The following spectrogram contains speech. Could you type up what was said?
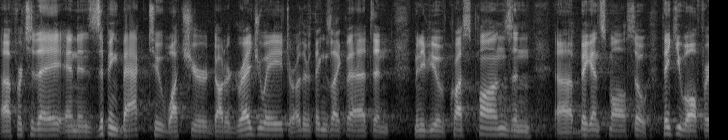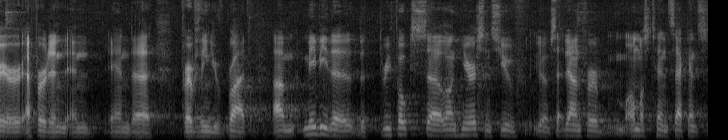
uh, for today and then zipping back to watch your daughter graduate or other things like that. And many of you have crossed ponds and uh, big and small. So thank you all for your effort and, and, and uh, for everything you've brought. Um, maybe the, the three folks uh, along here, since you've you know, sat down for almost 10 seconds,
